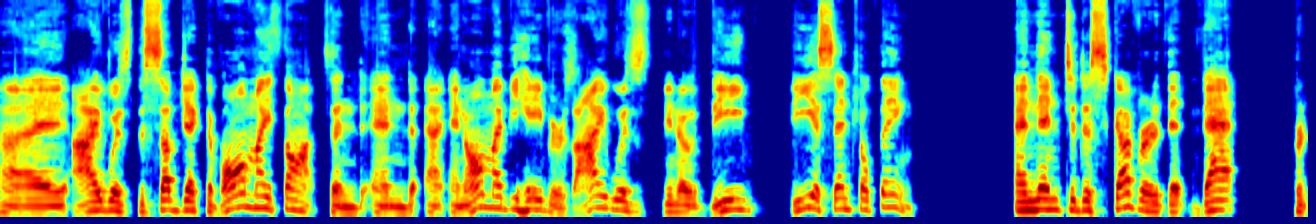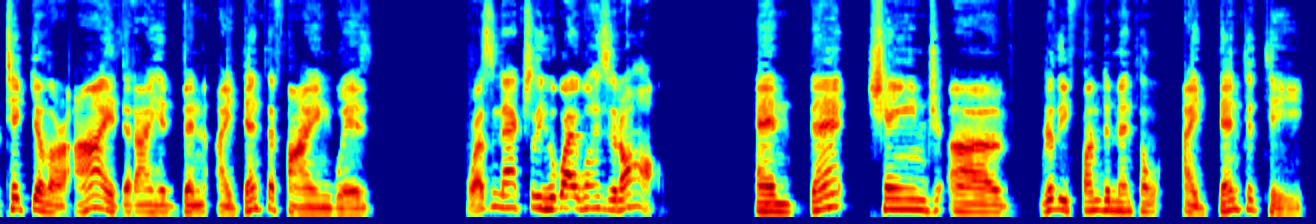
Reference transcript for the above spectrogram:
Uh, I was the subject of all my thoughts and and uh, and all my behaviors. I was, you know, the the essential thing. And then to discover that that particular I that I had been identifying with wasn't actually who I was at all. And that change of really fundamental identity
